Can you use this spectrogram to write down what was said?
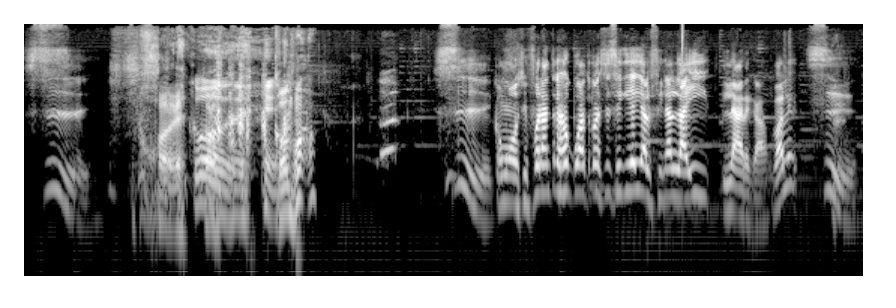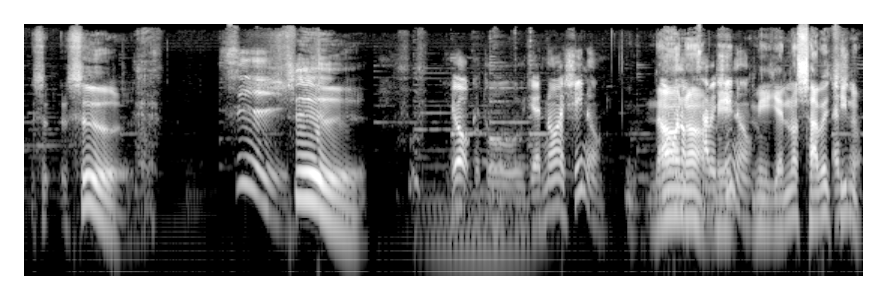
Sí. Joder. Joder. ¿Cómo? Sí. Como si fueran tres o cuatro veces seguidas y al final la I larga, ¿vale? Sí. S- Sí. Sí. Sí. Yo, que tu no es chino. No, bueno, no. que sabe mi, chino. mi yerno sabe Eso. chino.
